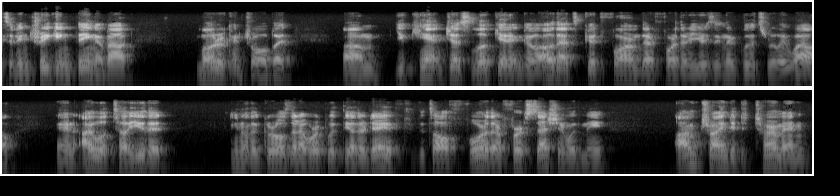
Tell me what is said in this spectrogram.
It's an intriguing thing about motor control, but um, you can't just look at it and go, oh, that's good form, therefore they're using their glutes really well. And I will tell you that, you know, the girls that I worked with the other day, it's all for their first session with me, I'm trying to determine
